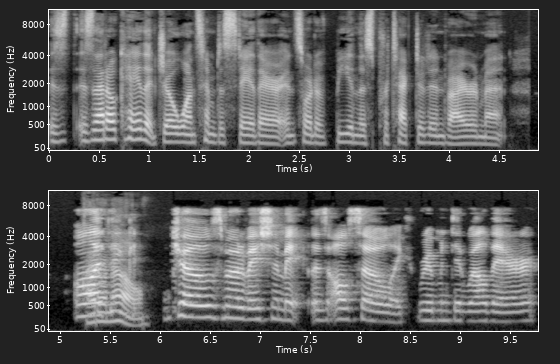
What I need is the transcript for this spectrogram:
is is that okay that joe wants him to stay there and sort of be in this protected environment? Well, I I, think know. Joe's motivation is also like Ruben did well there,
